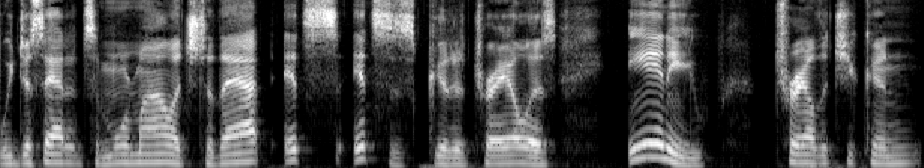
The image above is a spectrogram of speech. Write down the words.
we just added some more mileage to that. It's it's as good a trail as any trail that you can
